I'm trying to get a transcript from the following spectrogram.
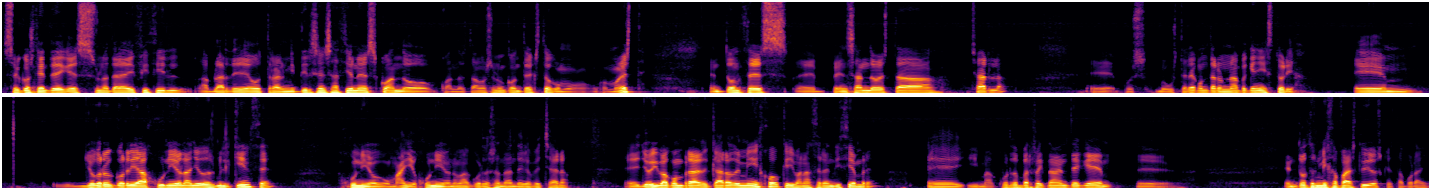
soy consciente de que es una tarea difícil hablar de o transmitir sensaciones cuando, cuando estamos en un contexto como, como este. Entonces, pensando esta charla, pues me gustaría contar una pequeña historia. Yo creo que corría junio del año 2015, junio o mayo, junio, no me acuerdo exactamente qué fecha era. Eh, yo iba a comprar el carro de mi hijo, que iban a hacer en diciembre, y me acuerdo perfectamente que entonces mi jefa de estudios, que está por ahí,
